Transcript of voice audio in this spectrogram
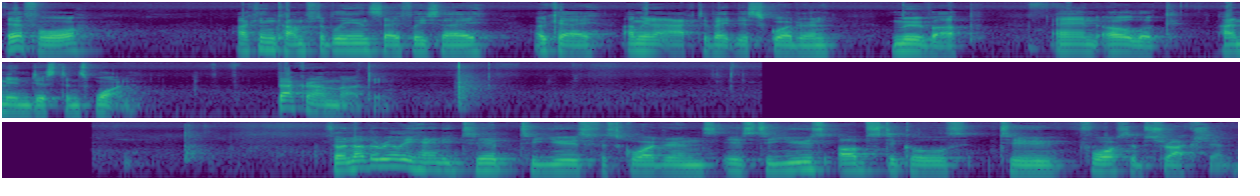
Therefore, I can comfortably and safely say, okay, I'm going to activate this squadron, move up, and oh look, I'm in distance 1. Background marking. So another really handy tip to use for squadrons is to use obstacles to force obstruction.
